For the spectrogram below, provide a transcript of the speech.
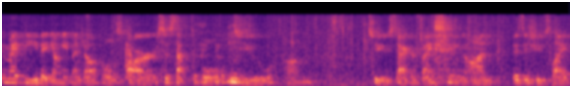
it might be that young evangelicals are susceptible to um, to sacrificing on those issues like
